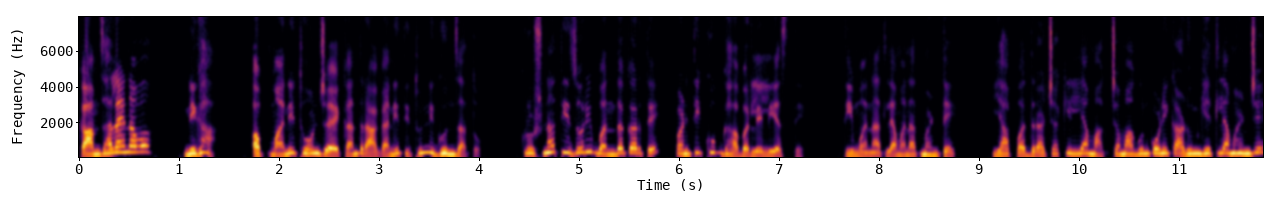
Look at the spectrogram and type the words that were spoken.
काम झालंय नवं. निघा. अपमानित होऊन जयकांत रागाने तिथून निघून जातो. कृष्णा तिजोरी बंद करते पण ती खूप घाबरलेली असते. ती मनातल्या मनात म्हणते या पदराच्या किल्ल्या मागच्या मागून कोणी काढून घेतल्या म्हणजे?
